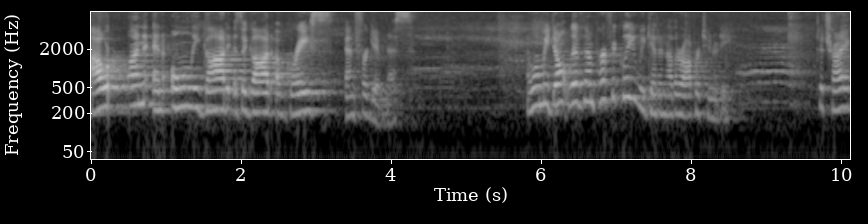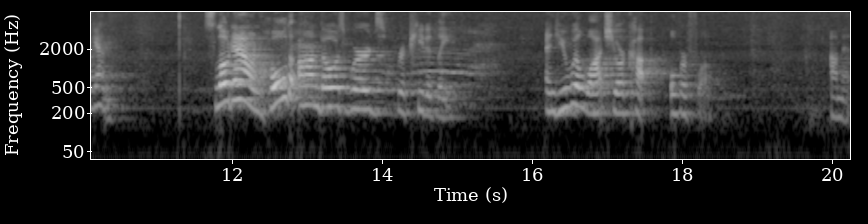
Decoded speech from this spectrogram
our one and only God is a God of grace and forgiveness. And when we don't live them perfectly, we get another opportunity to try again. Slow down, hold on those words repeatedly, and you will watch your cup overflow. Amen.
